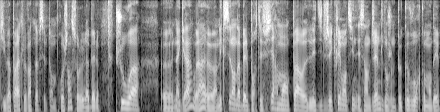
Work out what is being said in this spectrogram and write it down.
qui va paraître le 29 septembre prochain sur le label Chua Naga, voilà, un excellent label porté fièrement par les DJ Clémentine et Saint James dont je ne peux que vous recommander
